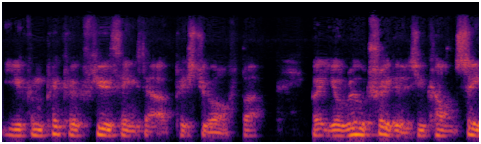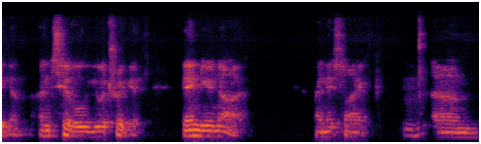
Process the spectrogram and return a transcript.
you can pick a few things that have pissed you off, but but your real triggers you can't see them until you're triggered. Then you know and it's like mm-hmm. um,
